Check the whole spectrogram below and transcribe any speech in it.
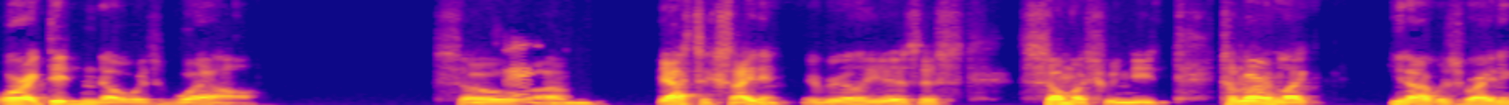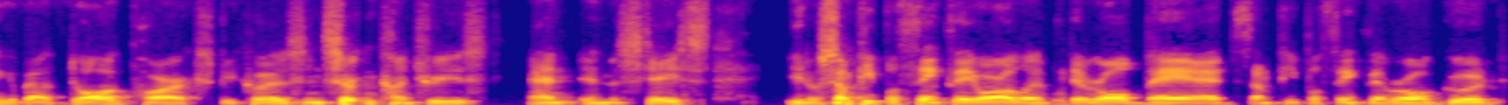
or I didn't know as well. So okay. um, yeah, it's exciting. It really is. There's so much we need to learn. Like you know, I was writing about dog parks because in certain countries and in the states, you know, some people think they all they're all bad. Some people think they're all good.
